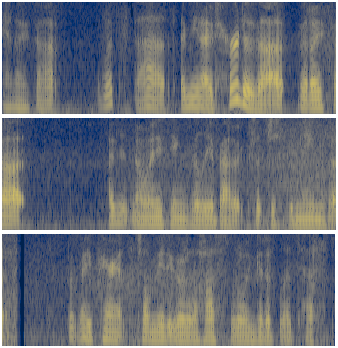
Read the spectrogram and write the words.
And I thought, what's that? I mean, I'd heard of that, but I thought I didn't know anything really about it except just the name of it. But my parents told me to go to the hospital and get a blood test.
